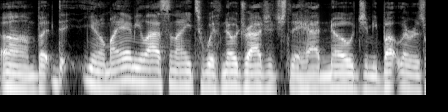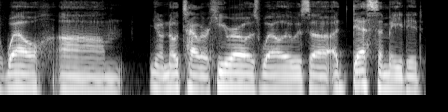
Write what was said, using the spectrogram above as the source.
Um, but you know, Miami last night with no Dragic, they had no Jimmy Butler as well. Um, you know, no Tyler Herro as well. It was a, a, decimated.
